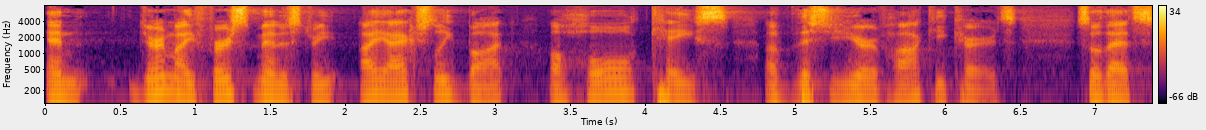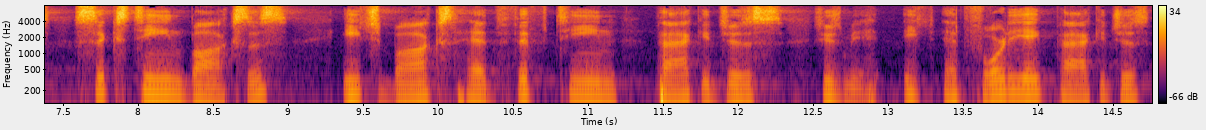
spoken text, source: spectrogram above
And during my first ministry, I actually bought a whole case of this year of hockey cards. So that's 16 boxes. Each box had 15 packages, excuse me, each had 48 packages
